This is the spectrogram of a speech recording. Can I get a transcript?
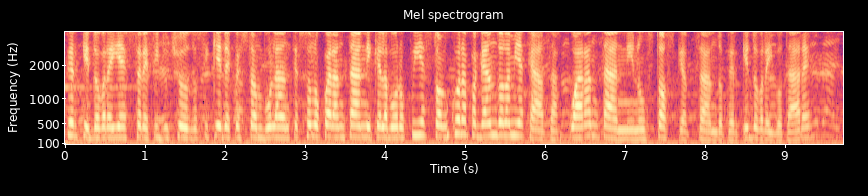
Perché dovrei essere fiducioso? Si chiede questo ambulante. Sono 40 anni che lavoro qui e sto ancora pagando la mia casa. 40 anni, non sto scherzando. Perché dovrei votare?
